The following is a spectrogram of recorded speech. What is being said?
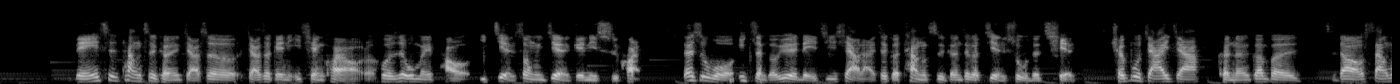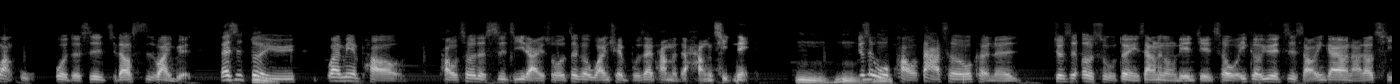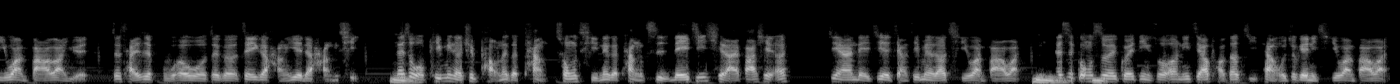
每一次趟次可能假设假设给你一千块好了，或者是我每跑一件送一件给你十块，但是我一整个月累积下来，这个趟次跟这个件数的钱全部加一加，可能根本只到三万五，或者是只到四万元。但是对于外面跑跑车的司机来说，这个完全不在他们的行情内。嗯嗯，就是我跑大车，我可能就是二十五吨以上那种连接车，我一个月至少应该要拿到七万八万元，这才是符合我这个这一个行业的行情。但是我拼命的去跑那个趟，冲起那个趟次，累积起来发现，哎、欸，竟然累积的奖金没有到七万八万。嗯。但是公司会规定说，哦，你只要跑到几趟，我就给你七万八万；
